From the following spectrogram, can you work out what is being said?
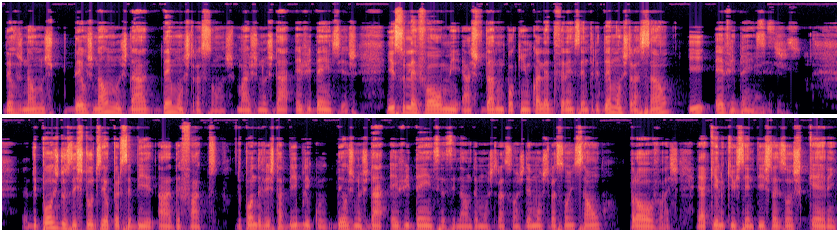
Deus não nos, Deus não nos dá demonstrações, mas nos dá evidências. Isso levou-me a estudar um pouquinho qual é a diferença entre demonstração e evidências. evidências. Depois dos estudos, eu percebi, ah, de facto, do ponto de vista bíblico, Deus nos dá evidências e não demonstrações. Demonstrações são provas. É aquilo que os cientistas hoje querem.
